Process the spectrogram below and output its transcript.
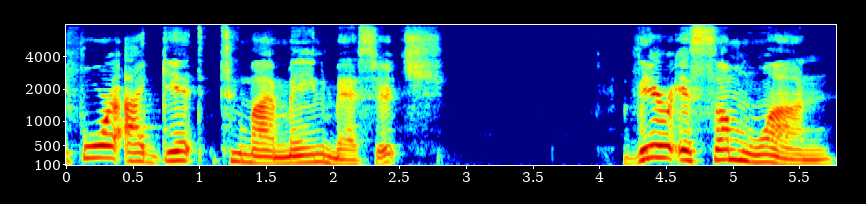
Before I get to my main message, there is someone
